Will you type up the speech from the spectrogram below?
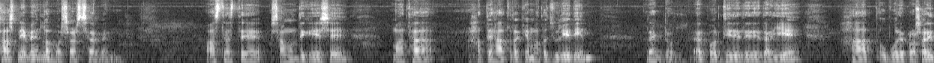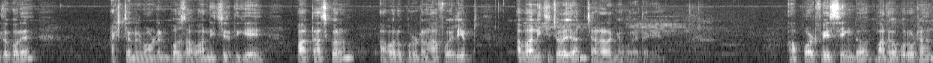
শ্বাস নেবেন, লম্বা শ্বাস ছাড়বেন। আস্তে আস্তে সামন দিকে এসে মাথা, হাতে হাত রাখে, মাথা ঝুলিয়ে দিন র্যাকডল এরপর ধীরে ধীরে দাঁড়িয়ে হাত উপরে প্রসারিত করে এক্সটেন্ডেড মাউন্টেন পোজ আবার নিচের দিকে পা টাচ করুন, আবার উপরে উঠান হাফ ওয়ে লিফট আবার নিচে চলে যান চাড়ারাঙ্গা বলে এটাকে আপওয়ার্ড ফেসিং ডগ মাথা উপরে উঠান,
